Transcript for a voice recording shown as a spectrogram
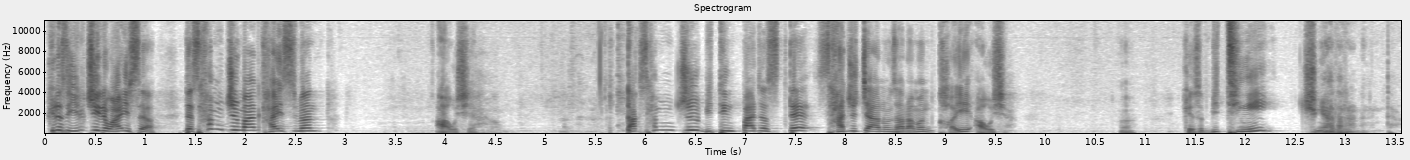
그래서 일주일에 와 있어요. 근데 3주만 가 있으면 아웃이야. 딱 3주 미팅 빠졌을 때 4주째 안 온 사람은 거의 아웃이야. 어. 그래서 미팅이 중요하다라는 겁니다.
